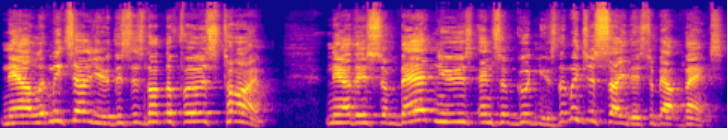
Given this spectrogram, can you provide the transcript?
Now, let me tell you, this is not the first time. Now, there's some bad news and some good news. Let me just say this about banks.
